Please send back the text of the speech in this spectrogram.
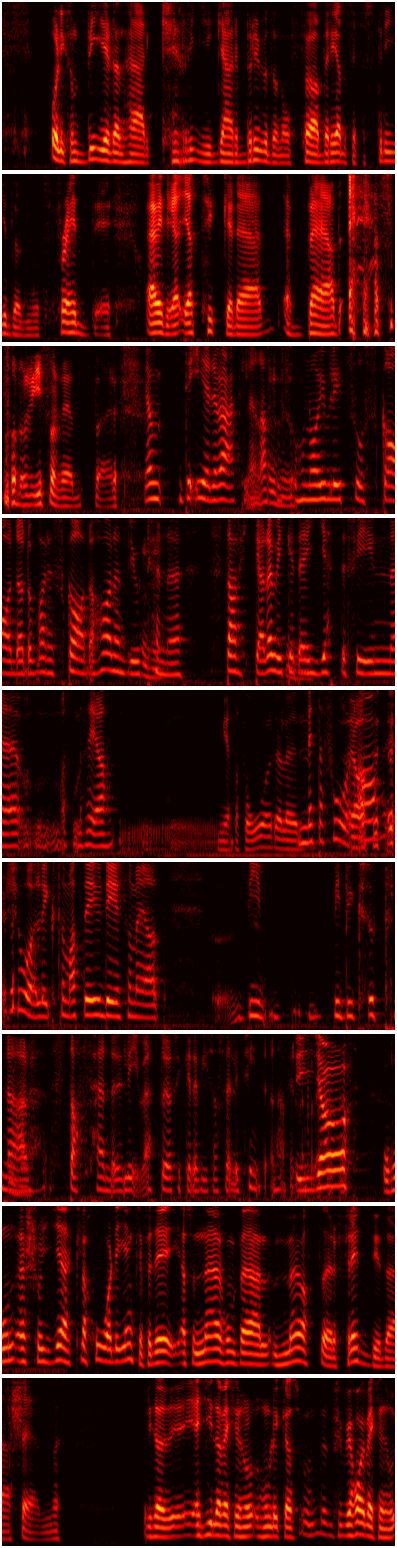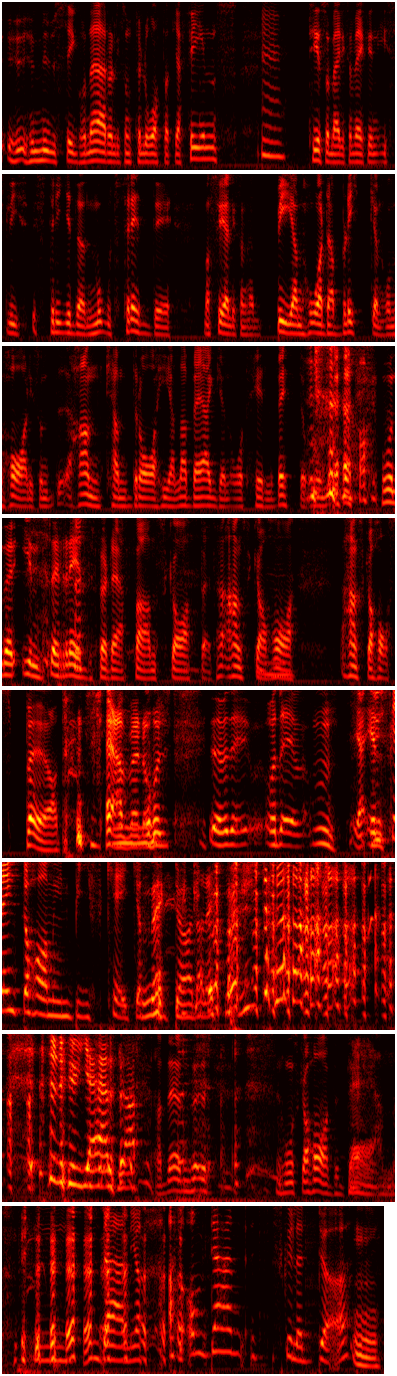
Och liksom blir den här krigarbruden och förbereder sig för striden mot Freddy. Jag vet inte, jag, jag tycker det är badass på något vis och vänster. Ja, det är det verkligen. Alltså, så- Hon har ju blivit så skadad och varje skada har ändå gjort henne starkare, vilket är en jättefin, eh, vad ska man säga, Metafor eller? metafor. Ja. Ja, så liksom att det är ju det som är att vi, vi byggs upp när stuff händer i livet och jag tycker det visas väldigt fint i den här filmen. Ja, och hon är så jäkla hård egentligen. För det är alltså när hon väl möter Freddy där sen. Liksom, jag gillar verkligen hur hon lyckas. För vi har ju verkligen hur, hur musig hon är och liksom förlåt att jag finns. Till som är liksom verkligen i, sli, i striden mot Freddy. Man ser liksom den benhårda blicken hon har. Liksom, han kan dra hela vägen åt helvete. Hon är, hon är inte rädd för det fanskapet. Han ska ha han ska ha spö den jäveln. Och, och det, mm, Du ska inte ha min beefcake, jag ska Nej. döda dig först. nu jävlar. ja, den, hon ska ha det Dan. Dan ja. Alltså om Dan skulle dö,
